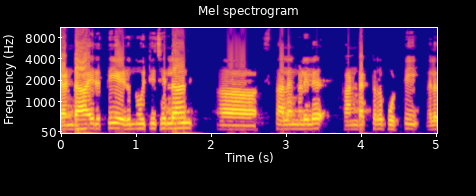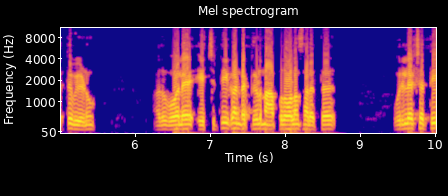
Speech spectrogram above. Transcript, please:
രണ്ടായിരത്തി എഴുന്നൂറ്റി ചില്ലാൻ സ്ഥലങ്ങളിൽ കണ്ടക്ടർ പൊട്ടി നിലത്ത് വീണു. അതുപോലെ എച്ച് ടി കണ്ടക്ടറുകൾ നാൽപ്പതോളം സ്ഥലത്ത് ഒരു ലക്ഷത്തി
